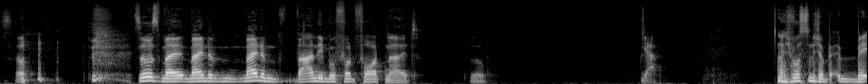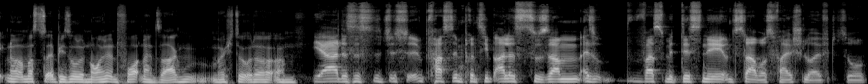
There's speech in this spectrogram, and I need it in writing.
So. So ist mein, meine, meine Wahrnehmung von Fortnite. So. Ja. Ich wusste nicht, ob Bake noch irgendwas zu Episode 9 in Fortnite sagen möchte oder. Ähm ja, das ist, das ist fast im Prinzip alles zusammen, also was mit Disney und Star Wars falsch läuft. So.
